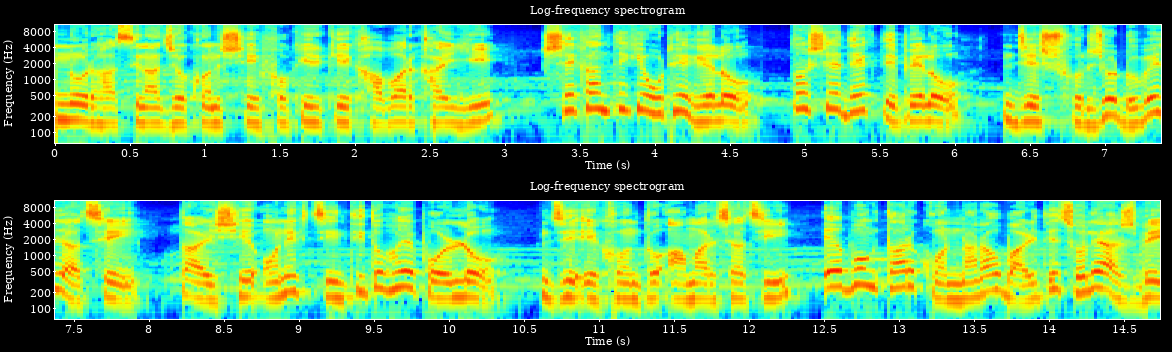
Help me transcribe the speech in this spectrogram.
নূর হাসিনা যখন সে ফকিরকে খাবার খাইয়ে সেখান থেকে উঠে গেল, তো সে দেখতে পেল যে সূর্য ডুবে যাচ্ছে। তাই সে অনেক চিন্তিত হয়ে পড়ল যে এখন তো আমার চাচি এবং তার কন্যারাও বাড়িতে চলে আসবে।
